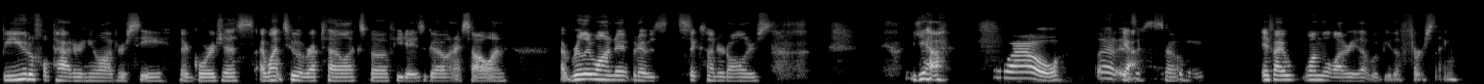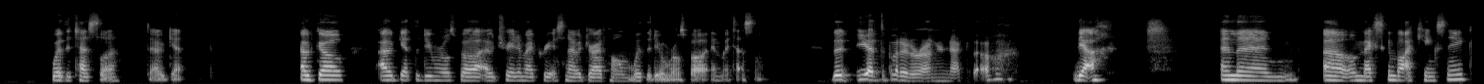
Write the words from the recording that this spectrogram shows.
beautiful pattern you'll ever see. They're gorgeous. I went to a reptile expo a few days ago and I saw one. I really wanted it, but it was six hundred dollars. yeah. Wow. That is Yeah, so- If I won the lottery, that would be the first thing. With a Tesla that I would get. I would go, I would get the Dumerils boa, I would trade in my Prius, and I would drive home with the Dumerils boa and my Tesla. The, you have to put it around your neck though. Yeah. And then uh, a Mexican black king snake.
